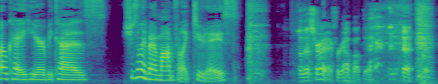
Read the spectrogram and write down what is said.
okay here because she's only been a mom for like two days. Oh, that's right. I forgot about that.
